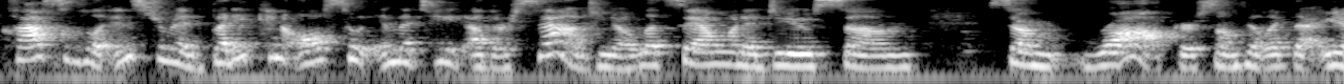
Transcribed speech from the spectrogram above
classical instrument, but it can also imitate other sounds. You know, let's say I want to do some some rock or something like that. You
